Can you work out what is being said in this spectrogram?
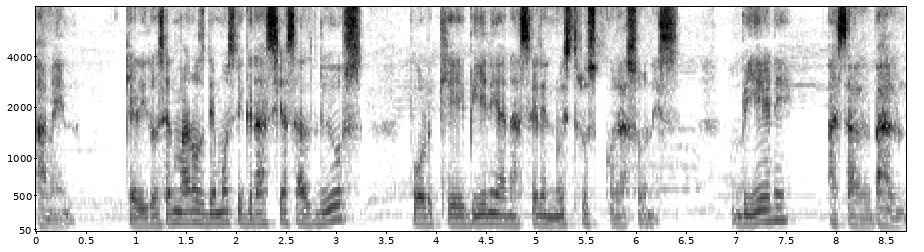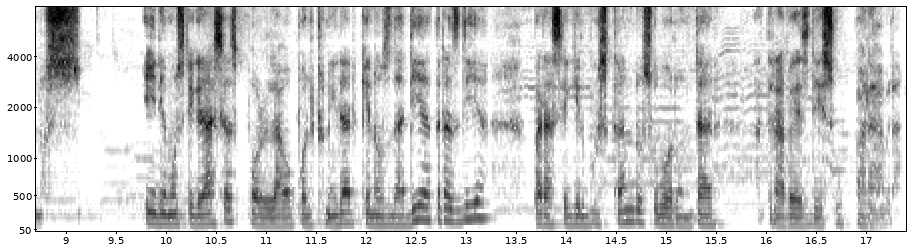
Amén. Queridos hermanos, demos gracias al Dios porque viene a nacer en nuestros corazones, viene a salvarnos. Y demos gracias por la oportunidad que nos da día tras día para seguir buscando su voluntad a través de su palabra.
